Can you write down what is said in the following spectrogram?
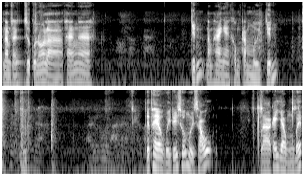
năm sản xuất của nó là tháng ờ, 9 năm 2019 tiếp theo, vị trí số 16 là cái dòng bếp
